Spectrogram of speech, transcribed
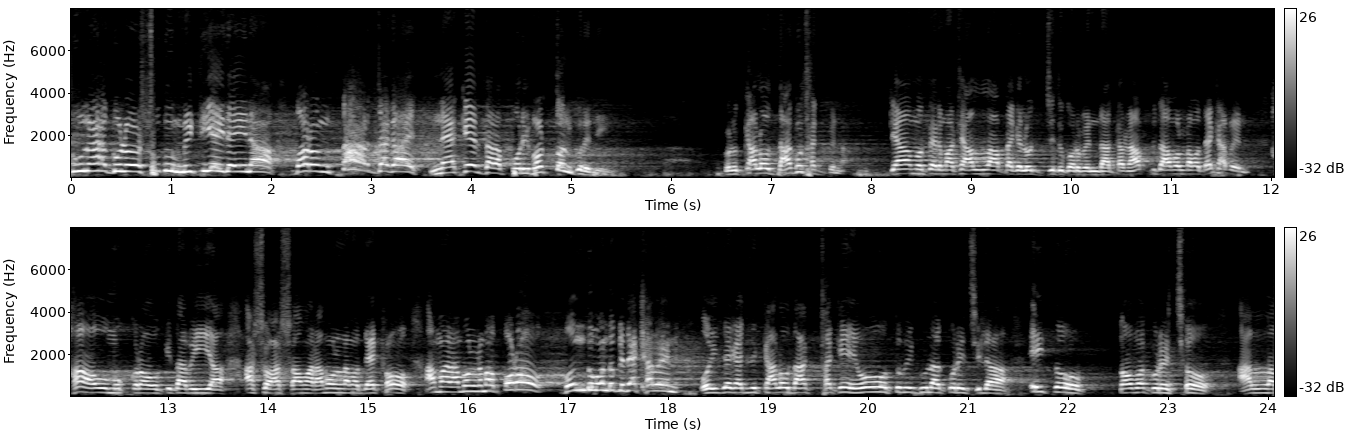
গুনাহগুলো শুধু মিটিয়েই দেই না, বরং তার জায়গায় ন্যাকের দ্বারা পরিবর্তন করে দিই। কোনো কালো দাগও থাকবে না। কেয়ামতের মাঠে আল্লাহ আপনাকে লজ্জিত করবেন না, কারণ আপনি তো আমল নামা দেখাবেন। হাও মুকরাও কিতাবিয়া, আসো আসো, আমার আমল নামা দেখো, আমার আমল নামা পড়ো বন্ধু বান্ধবকে দেখাবেন। ওই জায়গায় যদি কালো দাগ থাকে, ও তুমি গুণা করেছিলা, এই তো তবা করেছ, আল্লাহ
